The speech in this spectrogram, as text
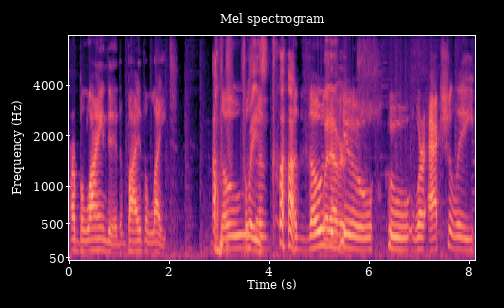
are blinded by the light. Oh, Those please. Uh, those of you who were actually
